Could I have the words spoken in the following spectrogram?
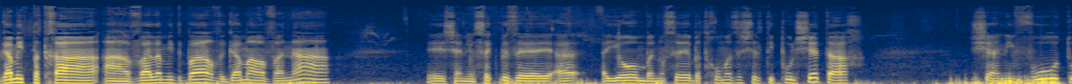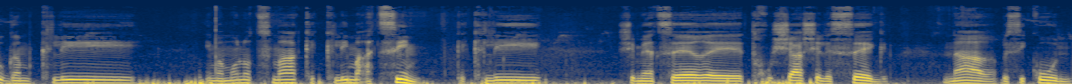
גם התפתחה האהבה למדבר וגם ההבנה אה, שאני עוסק בזה היום בנושא, בתחום הזה של טיפול שטח, שהניווט הוא גם כלי עם המון עוצמה ככלי מעצים, ככלי שמייצר uh, תחושה של הישג, נער בסיכון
